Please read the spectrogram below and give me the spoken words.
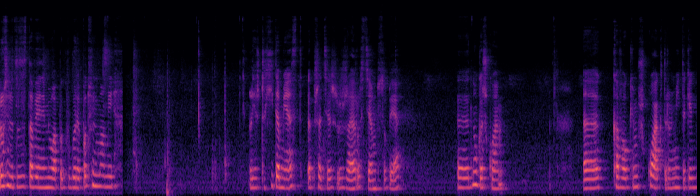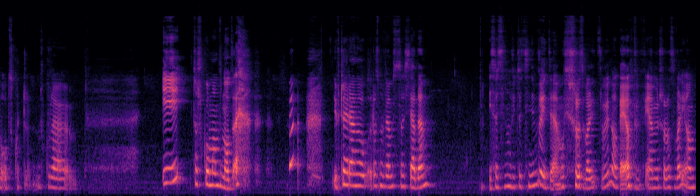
Również do zostawiania mi łapek w górę pod filmami. Jeszcze hitem jest przecież, że rozcięłam sobie e, nogę szkłem e, kawałkiem szkła, który mi tak jakby odskoczył, które... I to szkło mam w nodze. I wczoraj rano rozmawiałam z sąsiadem i sąsiad mówi, to ci nie wyjdzie, musisz rozwalić sobie nogę. Ja ja już rozwaliłam.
